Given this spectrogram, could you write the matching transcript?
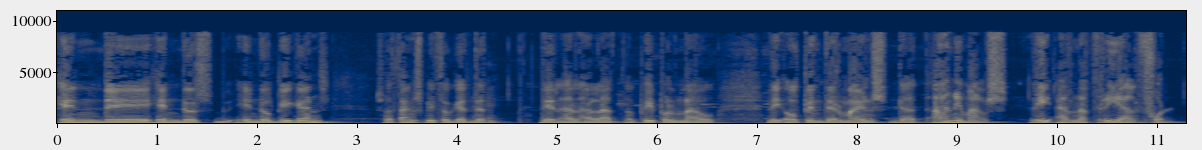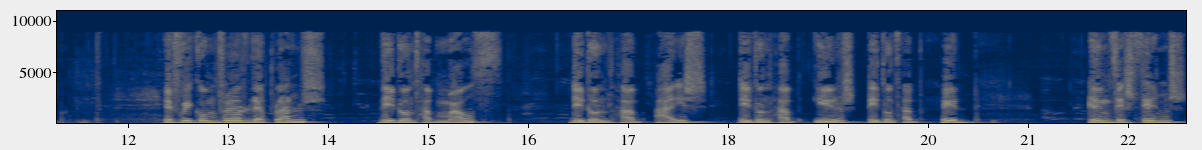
Hindi, Hindus, Hindu vegans. So thanks be to God that there are a lot of people now, they open their minds that animals, they are not real food. If we compare the plants, they don't have mouth, they don't have eyes, they don't have ears, they don't have head, intestines,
